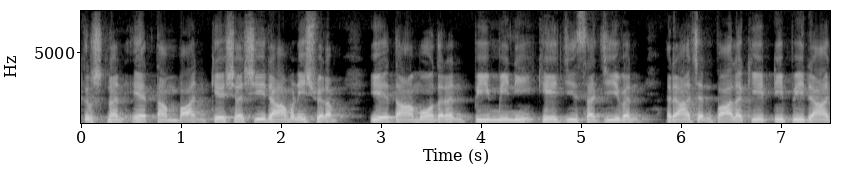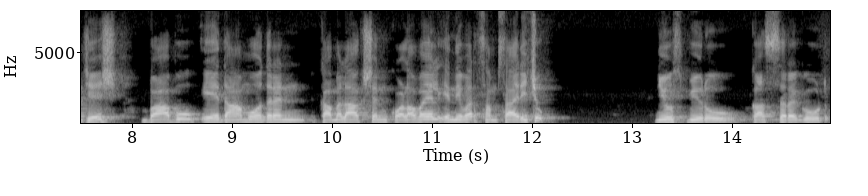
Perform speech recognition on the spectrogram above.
Krishnan A Thampan K Sasi Ravaneeswaram A Damodaran P Mini K G Sajeevan Rajan Palakki T P Rajesh Babu A Damodaran Kamalakshan Kolavayal എന്നിവർ സംസാരിച്ചു. News bureau Kasaragod.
